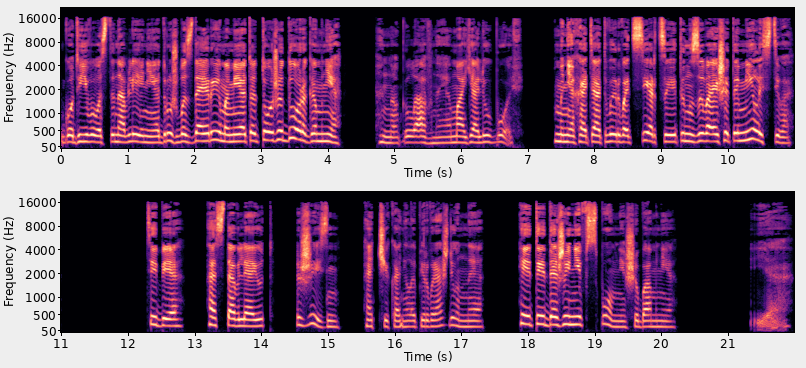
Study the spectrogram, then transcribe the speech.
годы его восстановления, дружба с Дайрымами — это тоже дорого мне. Но главное — моя любовь. Мне хотят вырвать сердце, и ты называешь это милостиво? «Тебе оставляют жизнь», — отчеканила перворожденная, «и ты даже не вспомнишь обо мне». «Я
